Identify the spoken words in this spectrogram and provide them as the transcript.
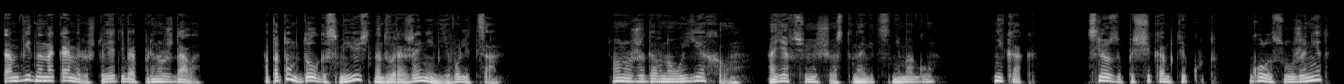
там видно на камеру, что я тебя принуждала а потом долго смеюсь над выражением его лица. Он уже давно уехал, а я все еще остановиться не могу. Никак. Слезы по щекам текут, голоса уже нет,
